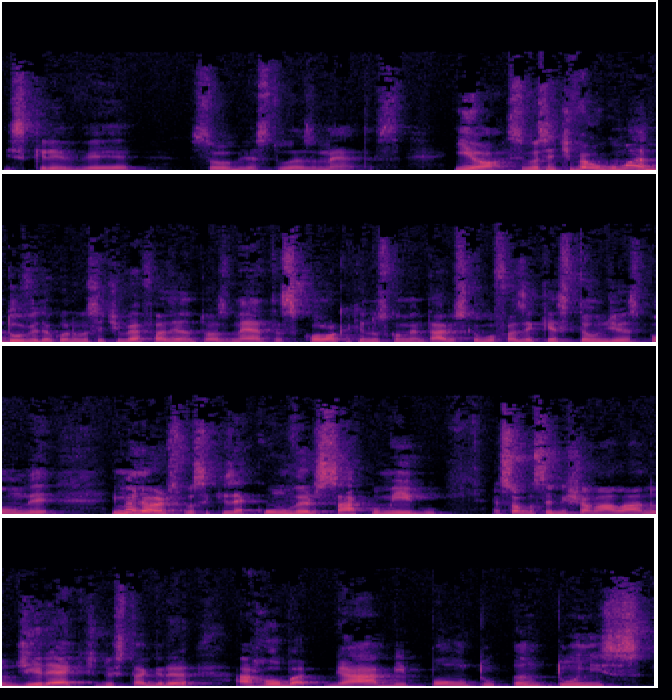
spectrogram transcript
escrever sobre as tuas metas. E ó, se você tiver alguma dúvida quando você estiver fazendo as suas metas, coloca aqui nos comentários que eu vou fazer questão de responder. E melhor, se você quiser conversar comigo, é só você me chamar lá no direct do Instagram, gabi.antunes,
